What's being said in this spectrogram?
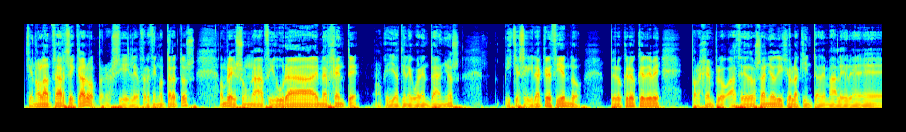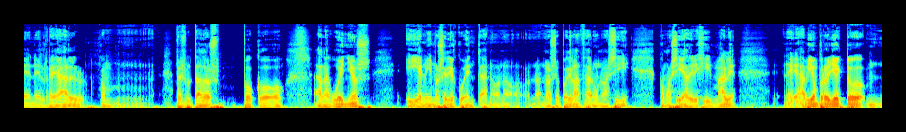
que, no lanzarse, claro, pero si le ofrecen contratos, hombre, es una figura emergente, aunque ya tiene 40 años, y que seguirá creciendo, pero creo que debe, por ejemplo, hace dos años dirigió la quinta de Mahler en el Real con resultados poco halagüeños y él mismo se dio cuenta, no, no, no, no se puede lanzar uno así como así a dirigir Mahler. Eh, había un proyecto mm,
